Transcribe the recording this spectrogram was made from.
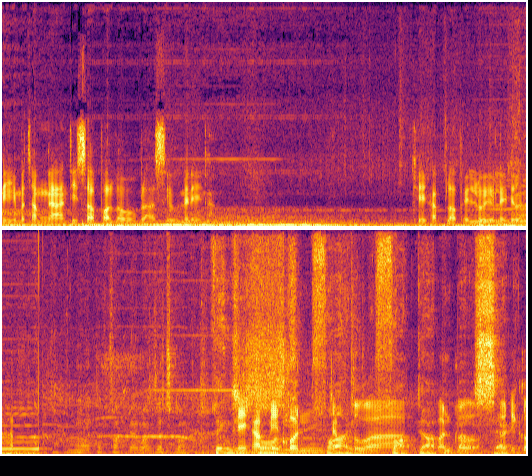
หนีมาทำงานที่ซาเปาโลบราซิลนั่นเองครับโอเคครับเราไปลุยกันเลยดีกว่าครับ I don't know what the fuck that was. Let's go. Things นี่ have ครับมีคน gone จับ fine ตัว but fucked up บอน in โก about a เวอร์ติ second. โก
